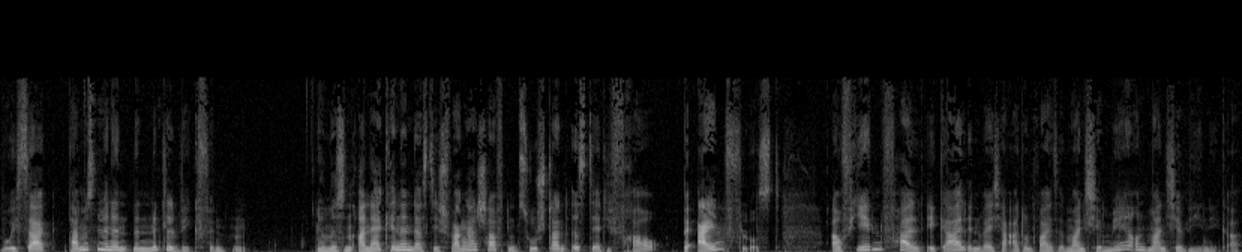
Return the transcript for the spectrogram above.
wo ich sage, da müssen wir einen, einen Mittelweg finden. Wir müssen anerkennen, dass die Schwangerschaft ein Zustand ist, der die Frau beeinflusst auf jeden Fall, egal in welcher Art und Weise, manche mehr und manche weniger.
